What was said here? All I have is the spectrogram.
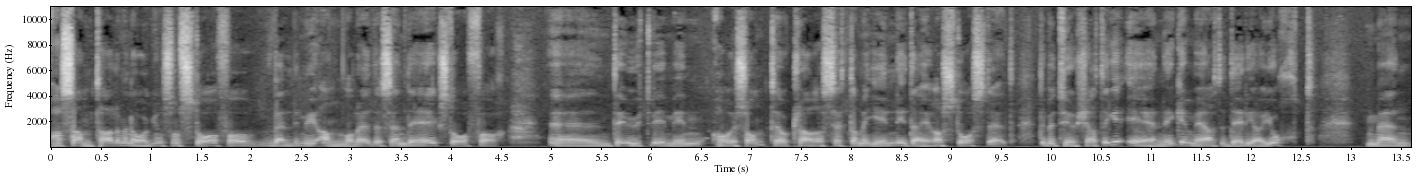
ha samtale med noen som står for veldig mye annerledes enn det jeg står for. Eh, det utvider min horisont til å klare å sette meg inn i deres ståsted. Det betyr ikke at jeg er enig med at det de har gjort, men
